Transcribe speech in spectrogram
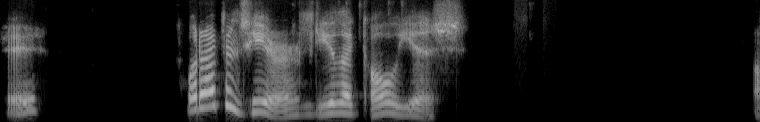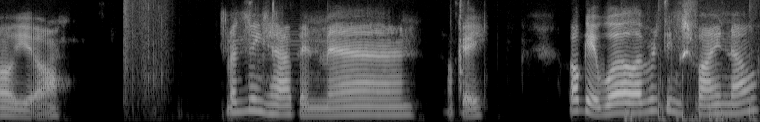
Okay. What happens here? Do you like, oh, yes. Oh, yeah. Nothing happened, man. Okay. Okay, well, everything's fine now.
